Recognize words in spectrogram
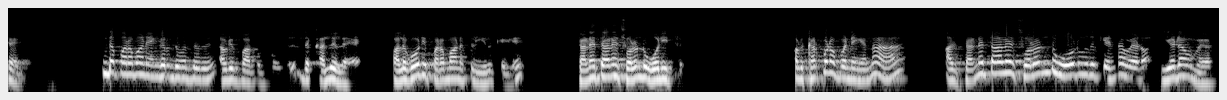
சரி. இந்த பரமாணு எங்கிருந்து வந்தது அப்படின்னு பார்க்கும்போது இந்த கல்லுல பல கோடி பரமாணுக்கள் இருக்கு. தன்னைத்தானே சுரண்டு ஓடிட்டு அப்படி கற்பனை பண்ணீங்கன்னா அது தன்னைத்தானே சுழண்டு ஓடுவதற்கு என்ன வேணும்? இடம் வேணும்.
